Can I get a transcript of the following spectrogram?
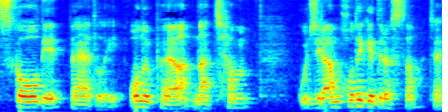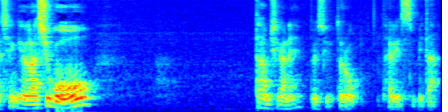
scolded badly. 오늘 표현 나 참 꾸지람 호되게 들었어. 잘 챙겨가시고 다음 시간에 뵐 수 있도록 하겠습니다.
